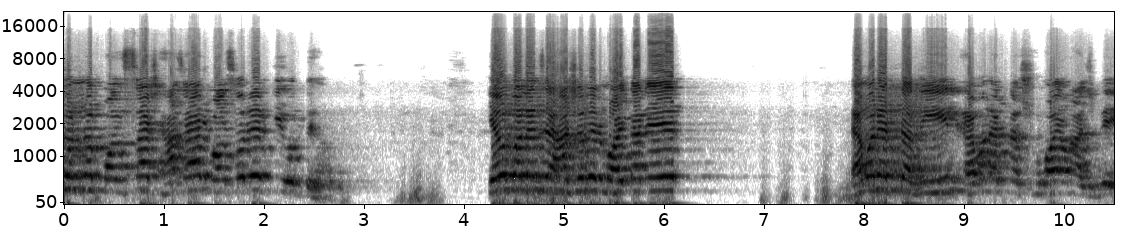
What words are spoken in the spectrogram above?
জন্য পঞ্চাশ হাজার বছরের কি উদ্দেশ্য? কেউ বলেন যে হাসরের ময়দানের এমন একটা দিন, এমন একটা সময় আসবে,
